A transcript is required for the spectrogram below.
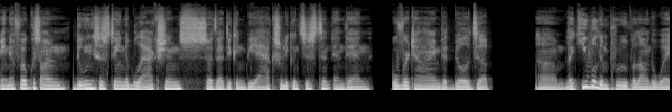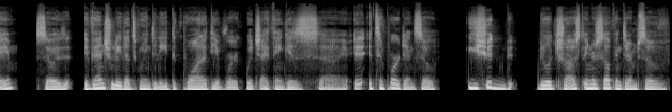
You know, focus on doing sustainable actions so that you can be actually consistent, and then over time that builds up. Um, like you will improve along the way. So eventually, that's going to lead to quality of work, which I think is uh, it's important. So you should b- build trust in yourself in terms of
